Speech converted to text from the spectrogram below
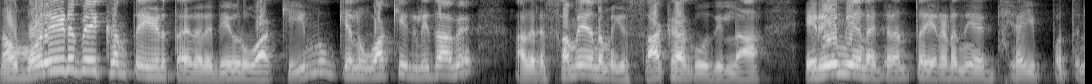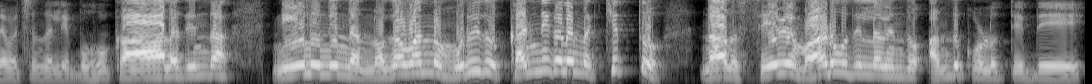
ನಾವು ಮೊರೆ ಇಡಬೇಕಂತ ಹೇಳ್ತಾ ಇದ್ದಾರೆ ದೇವರ ವಾಕ್ಯ. ಇನ್ನೂ ಕೆಲವು ವಾಕ್ಯಗಳಿದ್ದಾವೆ. ಆದರೆ ಸಮಯ ನಮಗೆ ಸಾಕಾಗುವುದಿಲ್ಲ. ಎರೇಮಿಯನ ಗ್ರಂಥ ಎರಡನೇ ಅಧ್ಯಾಯ ಇಪ್ಪತ್ತನೇ ವಚನದಲ್ಲಿ, ಬಹುಕಾಲದಿಂದ ನೀನು ನಿನ್ನ ನೊಗವನ್ನು ಮುರಿದು ಕಣ್ಣಿಗಳನ್ನು ಕಿತ್ತು ನಾನು ಸೇವೆ ಮಾಡುವುದಿಲ್ಲವೆಂದು ಅಂದುಕೊಳ್ಳುತ್ತಿದ್ದೆ.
